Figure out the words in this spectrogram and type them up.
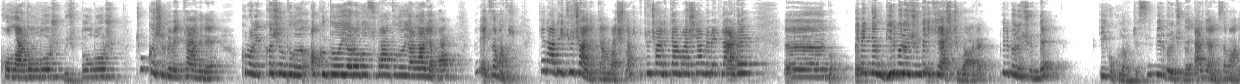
Kollarda olur, vücutta olur. Çok kaşır bebek kendini. Kronik kaşıntılı, akıntılı, yaralı, sulantılı yaralar yapan bir egzamadır. Genelde 2-3 aylıkken başlar. 2-3 aylıkken başlayan bebeklerde e, bebeklerin 1 bölü 3'ünde 2 yaş civarı, 1 bölü 3'ünde ilkokul öncesi, 1 bölü 3'ünde ergenlik zamanı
